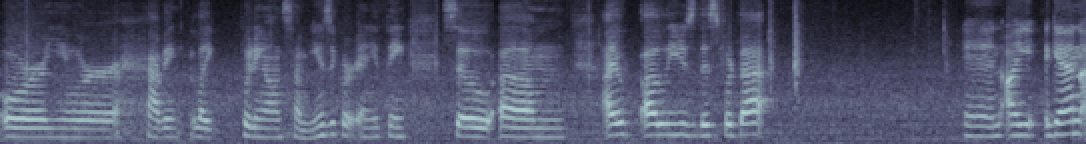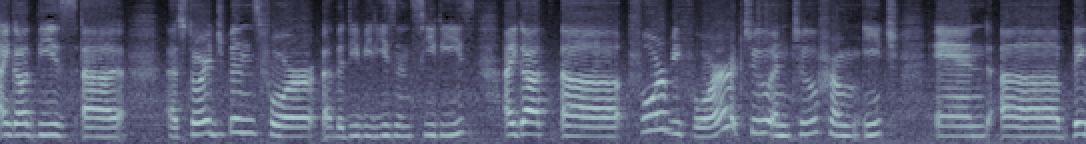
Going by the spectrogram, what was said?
or you're having like putting on some music or anything so um, I, I'll use this for that and I again I got these uh, uh, storage bins for uh, the DVDs and CDs I got uh, four before two and two from each. And uh, they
